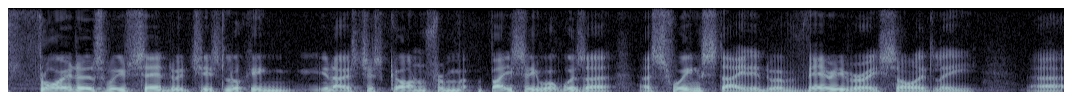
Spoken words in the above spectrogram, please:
Florida, as we've said, which is looking, you know, it's just gone from basically what was a, a swing state into a very, very solidly uh,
